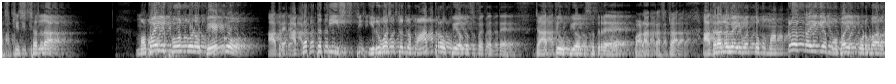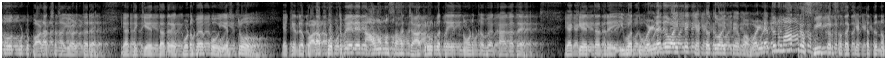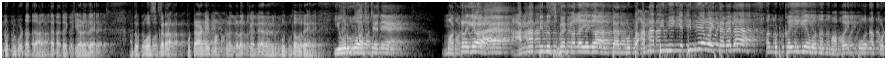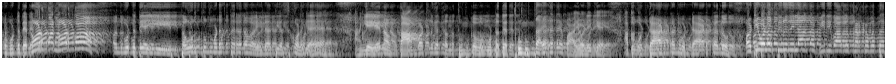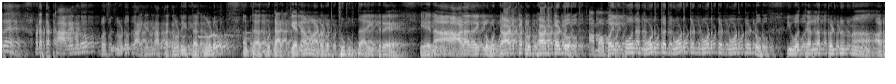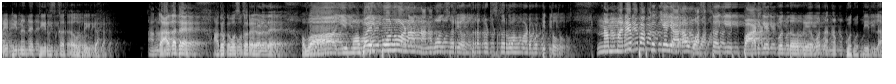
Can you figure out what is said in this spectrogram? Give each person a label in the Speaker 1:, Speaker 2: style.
Speaker 1: ಅಷ್ಟಿಷ್ಟಲ್ಲ. Mobile ಫೋನ್ಗಳು ಬೇಕು, ಆದ್ರೆ ಅಗತ್ಯತೆ ಇಷ್ಟ ಇರುವಷ್ಟನ್ನು ಮಾತ್ರ ಉಪಯೋಗಿಸ್ಬೇಕಂತೆ. ಜಾಸ್ತಿ ಉಪಯೋಗಿಸಿದ್ರೆ ಬಹಳ ಕಷ್ಟ. ಅದರಲ್ಲೂ ಇವತ್ತು ಮಕ್ಕಳ ಕೈಗೆ ಮೊಬೈಲ್ ಕೊಡಬಾರ್ದು ಅಂದ್ಬಿಟ್ಟು ಬಹಳ ಚೆನ್ನಾಗಿ ಹೇಳ್ತಾರೆ. ಯಾತಕ್ಕೆ ಅಂತಂದ್ರೆ ಕೊಡಬೇಕು, ಎಷ್ಟು? ಯಾಕೆಂದ್ರೆ ಬಹಳ ಕೊಟ್ಟ ಮೇಲೆ ನಾವು ಸಹ ಜಾಗರೂಕತೆಯಿಂದ ನೋಡ್ಕೋಬೇಕಾಗದೆ. ಯಾಕೆ ಅಂತಂದ್ರೆ ಇವತ್ತು ಒಳ್ಳೇದು ಐತೆ ಕೆಟ್ಟದ್ದು ಐತೆ ಒಳ್ಳೇದನ್ನ ಮಾತ್ರ ಸ್ವೀಕರಿಸದ ಕೆಟ್ಟದನ್ನ ಬಿಟ್ಬಿಡದ ಅಂತ ಕೇಳಿದೆ. ಅದಕ್ಕೋಸ್ಕರ ಪುಟಾಣಿ ಮಕ್ಕಳುಗಳ ಕಲ್ಯಾಣ ಕುಂತವ್ರೆ, ಇವ್ರಿಗೂ ಅಷ್ಟೇನೆ ಮಕ್ಕಳಿಗೆ ಅನ್ನ ತಿನ್ನಿಸ್ಬೇಕಲ್ಲ ಈಗ ಅಂತ ಅಂದ್ಬಿಟ್ಟು ಅನ್ನ ತಿನ್ನಿಕೆ ತಿನ್ನೇ ಹೋಯ್ತವೆಲ್ಲ? ಅಂದ್ಬಿಟ್ಟು ಕೈಗೆ ಒಂದೊಂದು ಮೊಬೈಲ್ ಫೋನ್ ಕೊಟ್ಬಿಟ್ಟಿದೆ. ನೋಡ್ಕೊ ನೋಡ್ಕೊ! ಅಂದ್ಬಿಟ್ಟಿದೆ ಈ ತೌಡು ತುಂಬಿಡ್ತಾರಲ್ಲ ಇಲಾತಿ ಹಸ್ಕೊಳಗೆ? ಹಂಗೆ ನಾವು ತಾಂಬಟ್ಲಿಗೆ ತಂದು ತುಂಬ್ಕೊಂಬಿಟ್ಟದೆ ತುಂಬ್ತಾ ಇರದೆ ಬಾಯೊಳಗೆ. ಅದು ಒಡ್ಡಾಡ್ಕೊಂಡು ಒಡ್ಡಾಡ್ಕೊಂಡು ಅಟಿ ಒಳಗೆ ತಿನ್ನೋದಿಲ್ಲ ಅಂತ ಬೀದಿ ಬಾಗಿಲು ಕರ್ಕೊಬತ್ತಾರೆ ಅಡತ್ತ ಕಾಗೆ ನೋಡು ಬಸ್ ನೋಡು ಕಾಗೆ ನೋಡು ಅತ್ತಾಗ ನೋಡು ಇತ್ತಾಗ ನೋಡು ಅಂತ ಅಂದ್ಬಿಟ್ಟು ಅಡ್ಗೆನ ಮಾಡ್ಬಿಟ್ಟು ತುಂಬ್ತಾ ಇದ್ರೆ ಏನ ಆಳದೈಕ್ಲು ಒಡ್ಡಾಡ್ಕೊಂಡು ಒಡ್ಡಾಡ್ಕೊಂಡು ಆ ಮೊಬೈಲ್ ಫೋನ್ ನೋಡ್ಕೊಂಡು ನೋಡ್ಕೊಂಡು ನೋಡ್ಕೊಂಡು ನೋಡ್ಕೊಂಡು ಇವತ್ತೆಲ್ಲ ಕಣ್ಣನ್ನ ಆ ರೆಟಿನೇ ತೀರಿಸ್ಕತ್ತವ್ರಿ ಈಗ. ಹಂಗಾಗದೆ ಅದಕ್ಕೋಸ್ಕರ ಹೇಳ್ದೆ, ಅವ್ವ, ಈ ಮೊಬೈಲ್ ಫೋನು ಅಣ್ಣ ನನಗೊಂದ್ಸರಿ ಅಂತರ ಕಟ್ಸ್ಕರುವಂಗ್ ಮಾಡ್ಬಿಟ್ಟಿತ್ತು. ನಮ್ಮ ಮನೆ ಪಕ್ಕಕ್ಕೆ ಯಾರೋ ಹೊಸ್ತಾಗಿ ಬಾಡಿಗೆಗೆ ಬಂದವ್ರಿ ಅವ ನನಗೆ ಗೊತ್ತಿಲ್ಲ.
